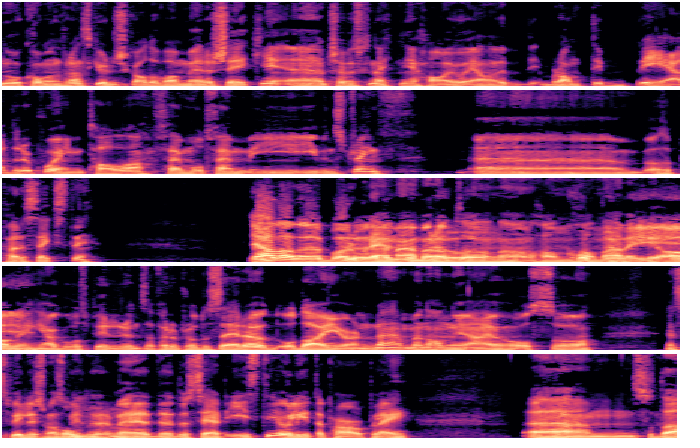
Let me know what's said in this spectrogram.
Nå kom han fra en skulderskade og var mer shaky. Eh, Travis Connectney har jo en av de, blant de bedre poengtallene, fem mot fem i even strength. Eh, altså per 60. Ja da, det er bare Problemet er bare at han, han, han, han er veldig avhengig av gode spillere rundt seg for å produsere, og da gjør han det. Men han er jo også en spiller som har spilt med redusert istid og lite powerplay. Um, Så da,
